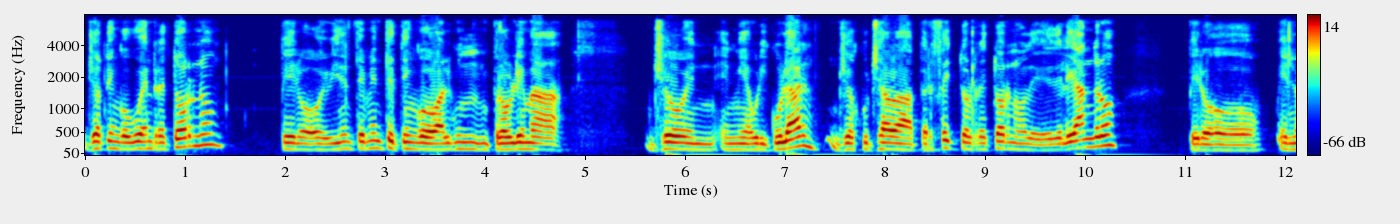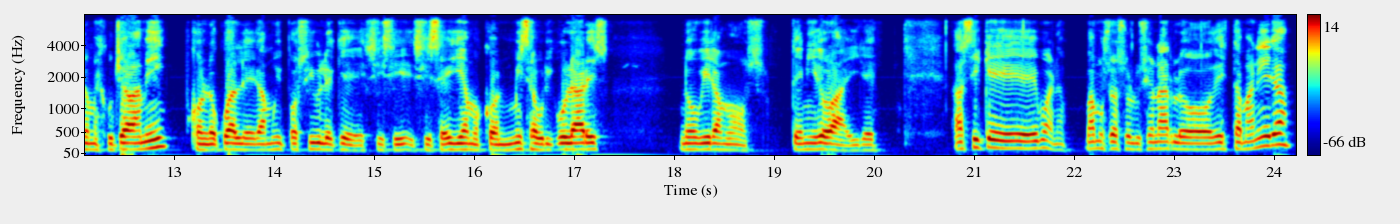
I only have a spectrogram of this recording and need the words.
yo tengo buen retorno, pero evidentemente tengo algún problema yo en, en, mi auricular, yo escuchaba perfecto el retorno de, Leandro, pero él no me escuchaba a mí, con lo cual era muy posible que si, si, si seguíamos con mis auriculares no hubiéramos tenido aire. Así que bueno, vamos a solucionarlo de esta manera.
